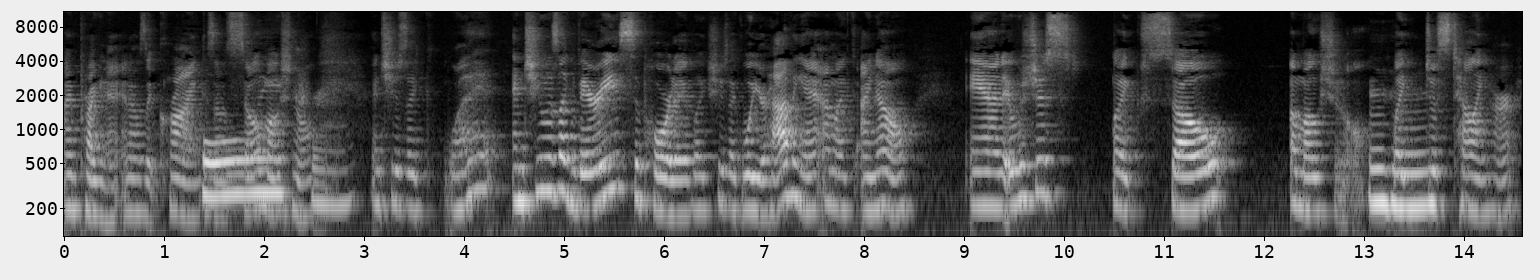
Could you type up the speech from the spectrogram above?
"I'm pregnant," and I was like crying because I was so emotional. crap. And she was like, "What?" And she was like very supportive. Like she was like, "Well, you're having it." I'm like, "I know," and it was just like so emotional, Mm-hmm. like just telling her.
